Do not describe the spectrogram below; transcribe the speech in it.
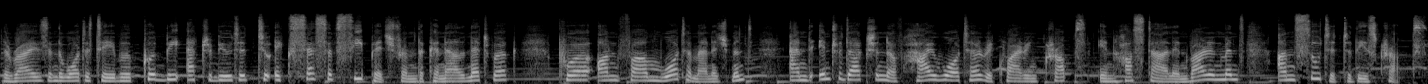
The rise in the water table could be attributed to excessive seepage from the canal network, poor on-farm water management, and introduction of high water requiring crops in hostile environments unsuited to these crops.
